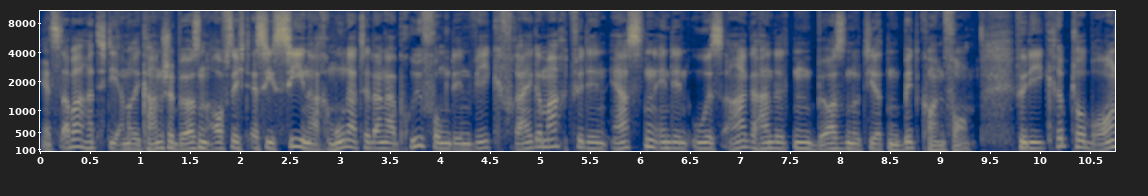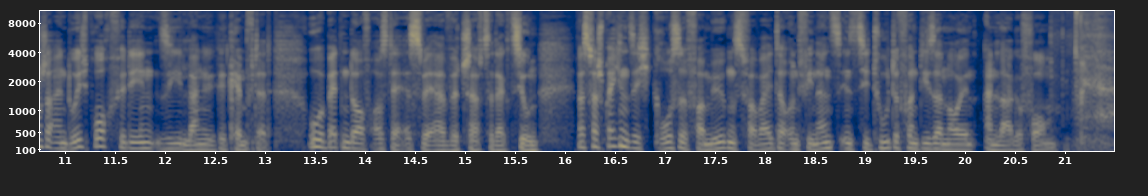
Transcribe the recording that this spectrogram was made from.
Jetzt aber hat die amerikanische Börsenaufsicht SEC nach monatelanger Prüfung den Weg freigemacht für den ersten in den USA gehandelten börsennotierten Bitcoin-Fonds. Für die Kryptobranche ein Durchbruch, für den sie lange gekämpft hat. Uwe Bettendorf aus der SWR Wirtschaftsredaktion. Was versprechen sich große Vermögensverwalter und Finanzinstitute von dieser neuen Anlageform?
